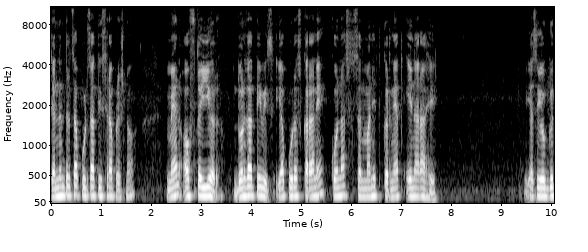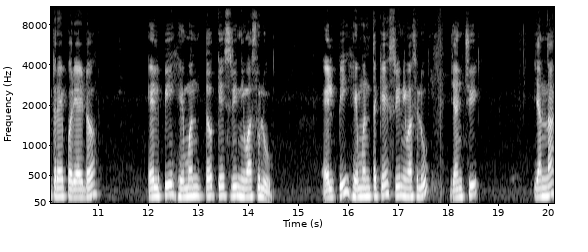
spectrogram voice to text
त्यानंतरचा पुढचा तिसरा प्रश्न मॅन ऑफ द इयर दोन हजार तेवीस या पुरस्काराने कोणास सन्मानित करण्यात येणार आहे? याचं योग्य उत्तर आहे पर्याय ड. L. P. Hemant K Srinivasulu L. P. Hemant K Srinivasulu यांची यांना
